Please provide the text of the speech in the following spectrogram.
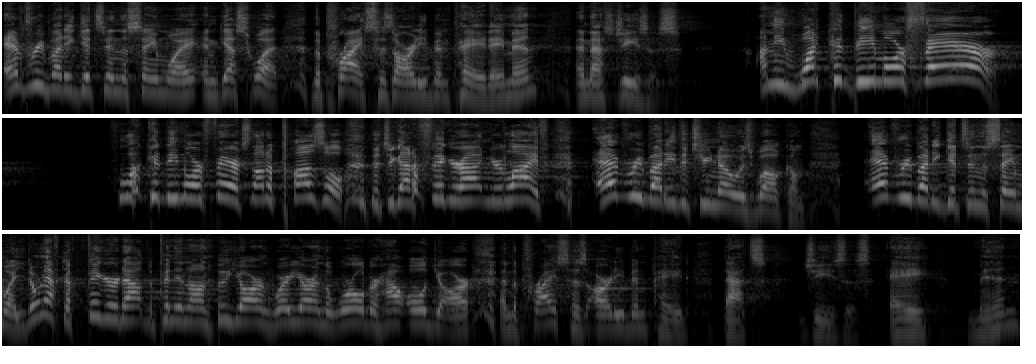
Everybody gets in the same way. And guess what? The price has already been paid. Amen? And that's Jesus. I mean, what could be more fair? What could be more fair? It's not a puzzle that you got to figure out in your life. Everybody that you know is welcome. Everybody gets in the same way. You don't have to figure it out depending on who you are and where you are in the world or how old you are. And the price has already been paid. That's Jesus. Amen.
